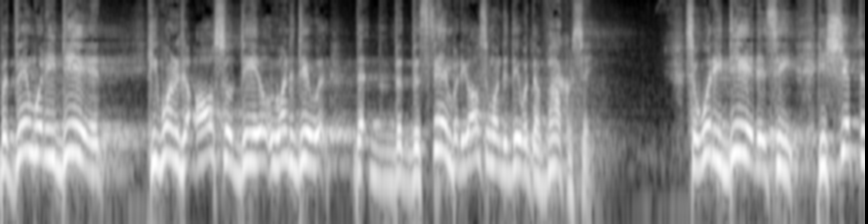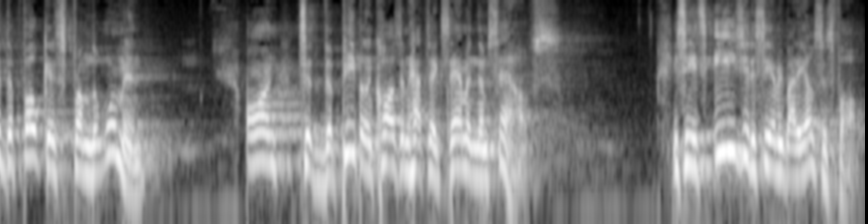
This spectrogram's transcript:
But then what he did, he wanted to also deal, he wanted to deal with the, the, the sin, but he also wanted to deal with the hypocrisy. So what he did is he, he shifted the focus from the woman on to the people and cause them to have to examine themselves. You see, it's easy to see everybody else's fault.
